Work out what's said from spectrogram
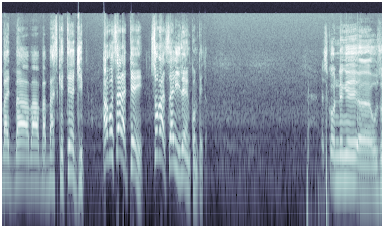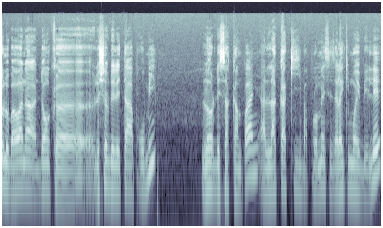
ba, ba, ba basketteur jeep. Akosala te soki asali il est incompétent Est-ce ndenge euh, ozoloba wana donc euh, le chef de l'État a promis lors de sa campagne alakaki bapromesse ezalaki mwa ebele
